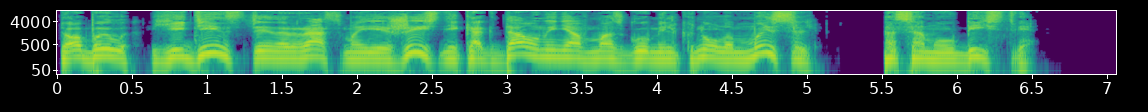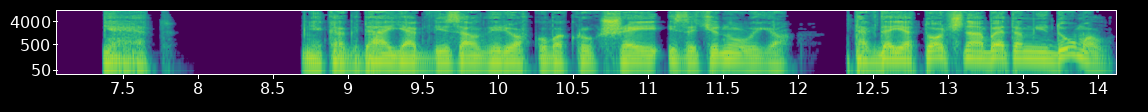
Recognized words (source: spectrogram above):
то был единственный раз в моей жизни, когда у меня в мозгу мелькнула мысль о самоубийстве. Нет, никогда я обвязал веревку вокруг шеи и затянул ее. Тогда я точно об этом не думал.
